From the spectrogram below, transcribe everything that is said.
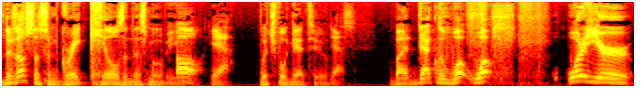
there's also some great kills in this movie, Oh yeah, which we'll get to. yes. But Declan, what what what are your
